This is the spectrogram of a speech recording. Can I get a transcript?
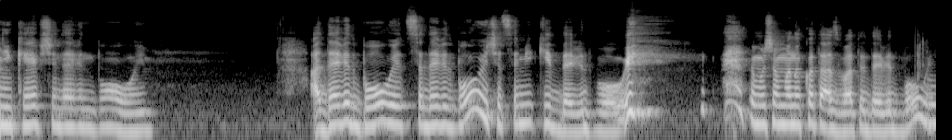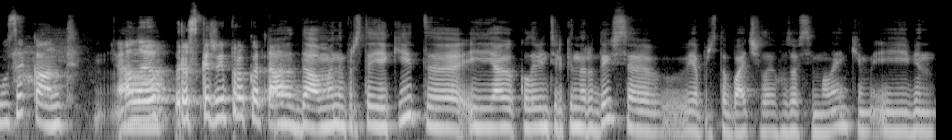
Нік Кейв чи Девід Боуї. А Девід Боуї це Девід Боуї, чи це мій кіт Девід Боуї? Тому що в мене кота звати Девід Боуї. Музикант. А, Але розкажи про а, кота. да, в мене просто є кіт, е, і я, коли він тільки народився, я просто бачила його зовсім маленьким, і він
